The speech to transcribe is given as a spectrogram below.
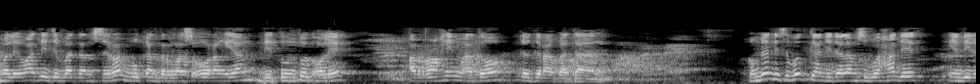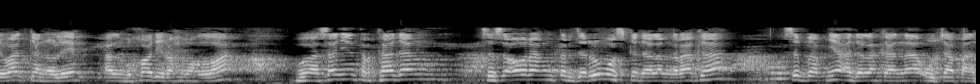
melewati jembatan sirat bukan termasuk orang yang dituntut oleh ar-rahim atau kegerabatan. Kemudian disebutkan di dalam sebuah hadis yang diriwayatkan oleh Al-Bukhari rahimahullah bahwasanya terkadang seseorang terjerumus ke dalam neraka sebabnya adalah karena ucapan.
